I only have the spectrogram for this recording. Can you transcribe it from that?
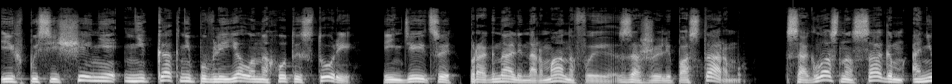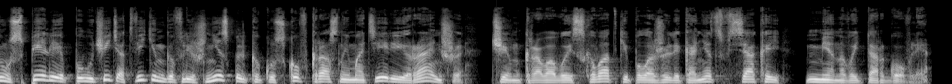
Их посещение никак не повлияло на ход истории, индейцы прогнали норманов и зажили по-старому. Согласно сагам, они успели получить от викингов лишь несколько кусков красной материи раньше, чем кровавые схватки положили конец всякой меновой торговле.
